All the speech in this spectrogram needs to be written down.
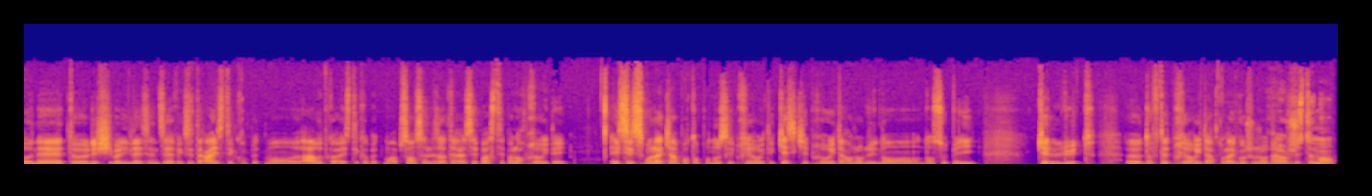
honnête, les chibani de la SNCF, etc. Ils étaient complètement out, quoi. Ils étaient complètement absents, ça ne les intéressait pas, c'était pas leur priorité. Et c'est ce mot-là qui est important pour nous, c'est priorité. Qu'est-ce qui est prioritaire aujourd'hui dans ce pays? Quelles luttes euh, doivent être prioritaires pour la gauche aujourd'hui? Alors justement,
